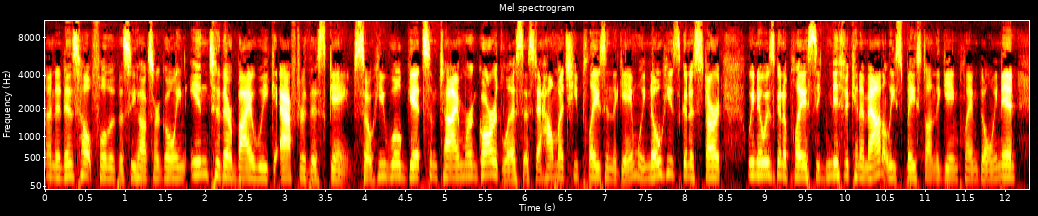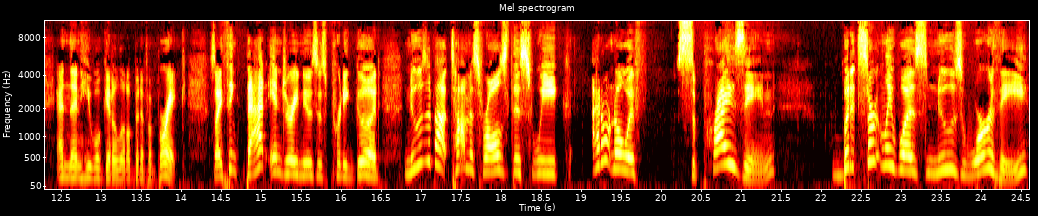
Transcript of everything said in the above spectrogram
And it is helpful that the Seahawks are going into their bye week after this game. So he will get some time regardless as to how much he plays in the game. We know he's going to start. We know he's going to play a significant amount, at least based on the game plan going in, and then he will get a little bit of a break. So I think that injury news is pretty good. News about Thomas Rawls this week. I don't know if surprising, but it certainly was newsworthy.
